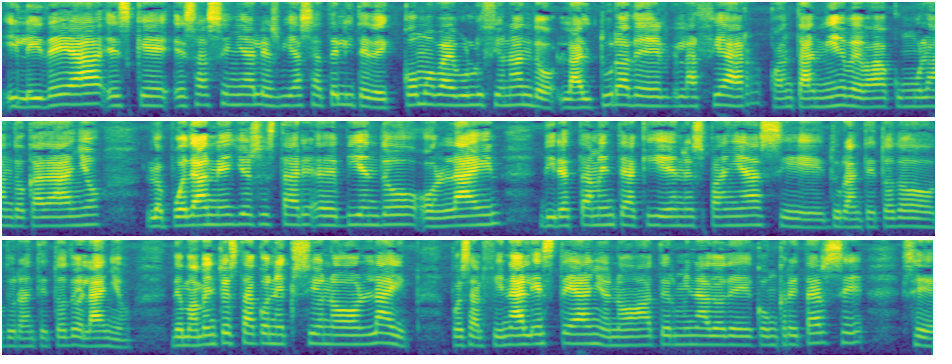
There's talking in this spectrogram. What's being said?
Y la idea es que esas señales vía satélite de cómo va evolucionando la altura del glaciar, cuánta nieve va acumulando cada año, lo puedan ellos estar eh, viendo online directamente aquí en España si, durante, todo, durante todo el año. De momento esta conexión online, pues al final este año no ha terminado de concretarse, se,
